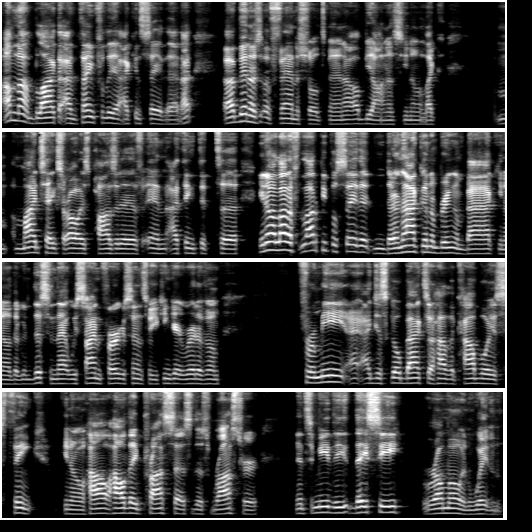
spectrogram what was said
I'm not blocked. I'm thankfully I can say that. I I've been a, a fan of Schultz, man. I'll be honest. You know, like my takes are always positive, and I think that uh, you know a lot of a lot of people say that they're not going to bring him back. You know, this and that. We signed Ferguson, so you can get rid of him. For me, I, I just go back to how the Cowboys think. You know how how they process this roster, and to me, the, they see Romo and Witten,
